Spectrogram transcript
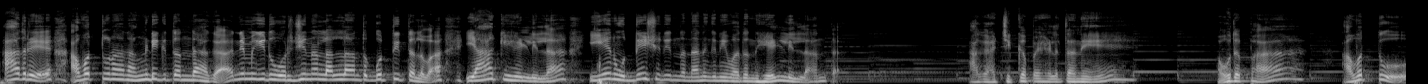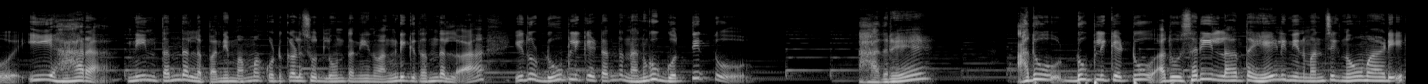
ಆದರೆ ಅವತ್ತು ನಾನು ಅಂಗಡಿಗೆ ತಂದಾಗ ನಿಮಗಿದು ಒರಿಜಿನಲ್ ಅಲ್ಲ ಅಂತ ಗೊತ್ತಿತ್ತಲ್ವ? ಯಾಕೆ ಹೇಳಲಿಲ್ಲ ಏನು ಉದ್ದೇಶದಿಂದ ನನಗೆ ನೀವು ಅದನ್ನು ಹೇಳಲಿಲ್ಲ ಅಂತ? ಆಗ ಚಿಕ್ಕಪ್ಪ ಹೇಳ್ತಾನೆ, ಹೌದಪ್ಪ, ಅವತ್ತು ಈ ಹಾರ ನೀನು ತಂದಲ್ಲಪ್ಪ, ನಿಮ್ಮಮ್ಮ ಕೊಟ್ಟು ಕಳಿಸಿದ್ಲು ಅಂತ ನೀನು ಅಂಗಡಿಗೆ ತಂದಲ್ಲ ಇದು ಡೂಪ್ಲಿಕೇಟ್ ಅಂತ ನನಗೂ ಗೊತ್ತಿತ್ತು. ಆದರೆ ಅದು ಡೂಪ್ಲಿಕೇಟು, ಅದು ಸರಿ ಇಲ್ಲ ಅಂತ ಹೇಳಿ ನಿನ್ನ ಮನಸ್ಸಿಗೆ ನೋವು ಮಾಡಿ,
